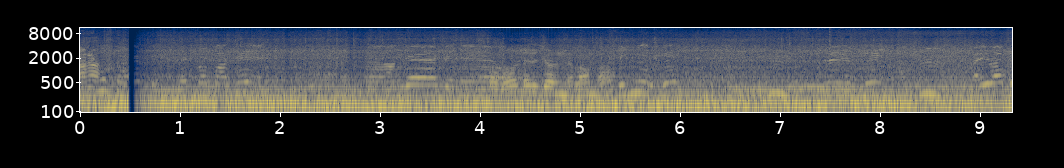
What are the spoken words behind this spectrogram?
ఆహా. மெட்ரோ பார்க்கு அங்கே రోడ్ అయితే చూడండి ఎలా ఉందో பிங் இருக்கு ட்ரெயின் இருக்கு லைவாக்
